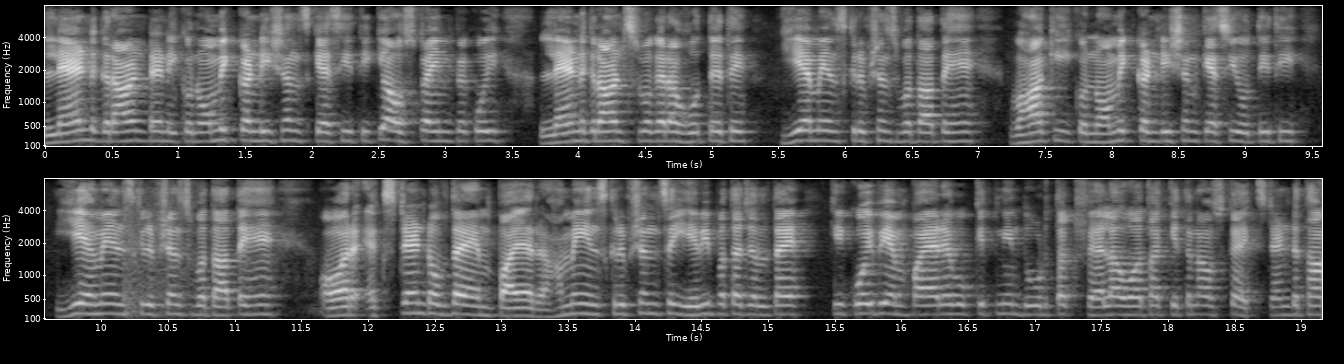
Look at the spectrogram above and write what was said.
land grant and economic conditions कैसी थी, क्या उस टाइम पे कोई लैंड ग्रांट्स वगैरह होते थे? ये हमें इंस्क्रिप्शंस बताते हैं। वहाँ की इकोनॉमिक कंडीशन कैसी होती थी? ये हमें इंस्क्रिप्शंस बताते हैं। और एक्सटेंट ऑफ़ द एम्पायर हमें इंस्क्रिप्शन से ये भी पता चलता है कि कोई भी एम्पायर है वो कितनी दूर तक फैला हुआ था कितना उसका एक्सटेंट था।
